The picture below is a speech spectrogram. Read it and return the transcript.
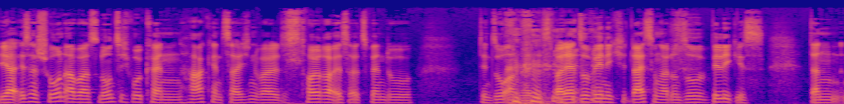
Ja, ist er schon, aber es lohnt sich wohl kein H-Kennzeichen, weil das teurer ist, als wenn du den so anwendest, weil er so wenig Leistung hat und so billig ist, dann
